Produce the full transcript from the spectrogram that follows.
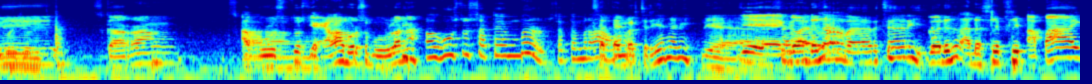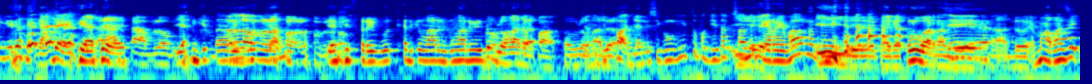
Juli. Sekarang, Sekarang. Agustus ya elah baru sebulan ah. Agustus, September, September awal. September ceria nggak nih? Iya. Iya, gua denger. September ceri. Gue denger ada slip-slip apa gitu. Gak ada ya, gak ada. ya? Belum. Yang kita Belum, ributkan, belum, belum, yang belum. kita ributkan kemarin-kemarin itu belum, ada. Pak. Oh, belum Jangan- ada. Pak, jangan disinggung itu, Pak. Kita ke sana Iya. kere banget ini. Iya, kagak keluar nanti. Iya. ya. Aduh, emang apaan sih?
